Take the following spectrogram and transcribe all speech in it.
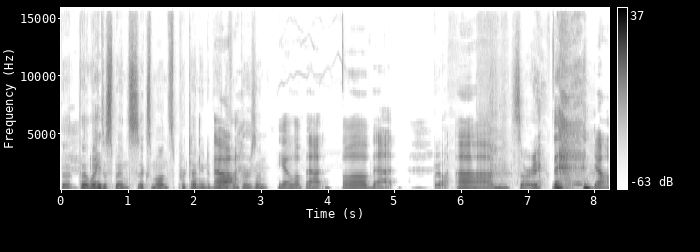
that that like It- to spend six months pretending to be a Ah. different person. yeah, I love that. Love that. Yeah, Um, sorry. no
